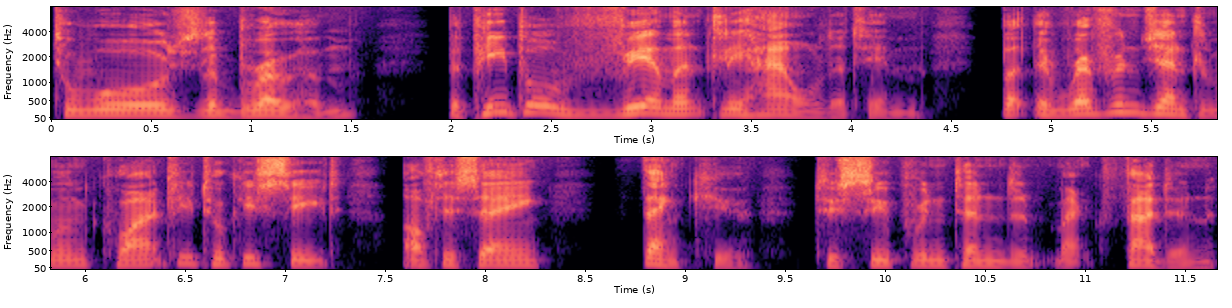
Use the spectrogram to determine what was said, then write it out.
towards the brougham, the people vehemently howled at him, but the reverend gentleman quietly took his seat after saying thank you to Superintendent McFadden,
